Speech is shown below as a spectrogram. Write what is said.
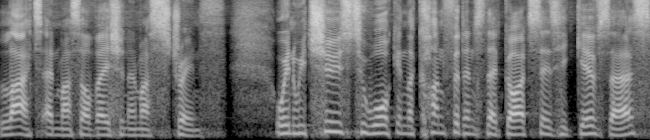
light and my salvation and my strength. When we choose to walk in the confidence that God says He gives us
